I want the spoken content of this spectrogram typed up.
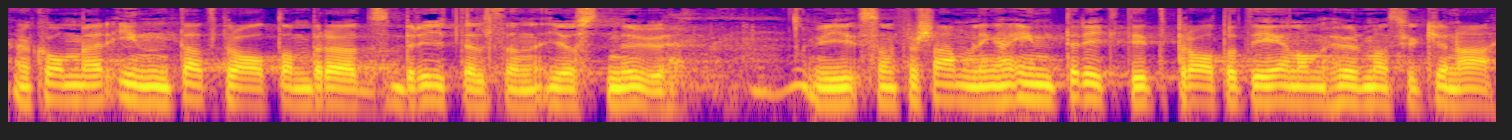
Jag kommer inte att prata om brödsbrytelsen just nu. Vi som församling har inte riktigt pratat igenom hur man ska kunna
